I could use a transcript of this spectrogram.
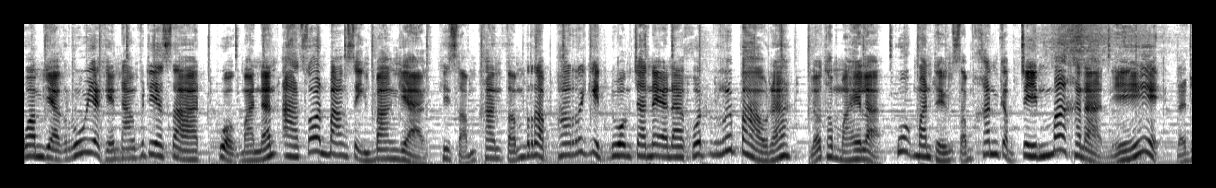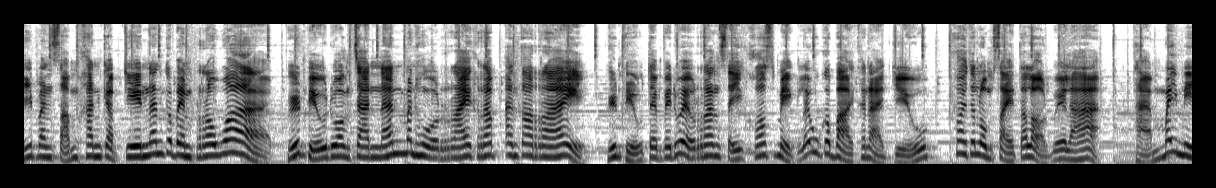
ความอยากากรู้อยากเห็นทางวิทยาศาสตร์ พวกมันนั้นอาจซ่อนบางสิ่งบางอย่าง ที่สำคัญสำหรับภารกิจดวงจันทร์ในอนาคตหรือเปล่านะ แล้วทำไมล่ะ พวกมันถึงสำคัญกับจีนมากขนาดนี้ แต่ที่มันสำคัญกับจีนนั่นก็เป็นเพราะว่า พื้นผิวดวงจันทร์นั้นมันโหดร้ายครับอันตรายพื้นผิวเต็มไปด้วยรังสีคอสมิกและอุกกาบาตขนาดจิ๋วคอยถล่มใส่ตลอดเวลา แถมไม่มี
